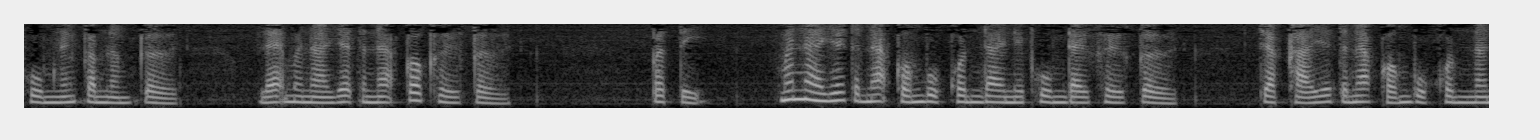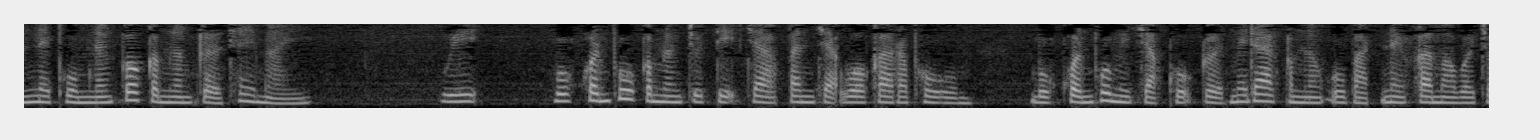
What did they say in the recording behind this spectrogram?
ภูมินั้นกำลังเกิด และมนายตนะก็เคยเกิด ปฏิ มนายตนะของบุคคลใดในภูมิใดเคยเกิดจากขายตนะของบุคคลนั้นในภูมินั้นก็กำลังเกิดใช่ไหม วิ บุคคลผู้กำลังจุติจากปัญจโวการภูมิ บุคคลผู้มีจักขุเกิดไม่ได้กำลังอุบัติในกามาวจ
